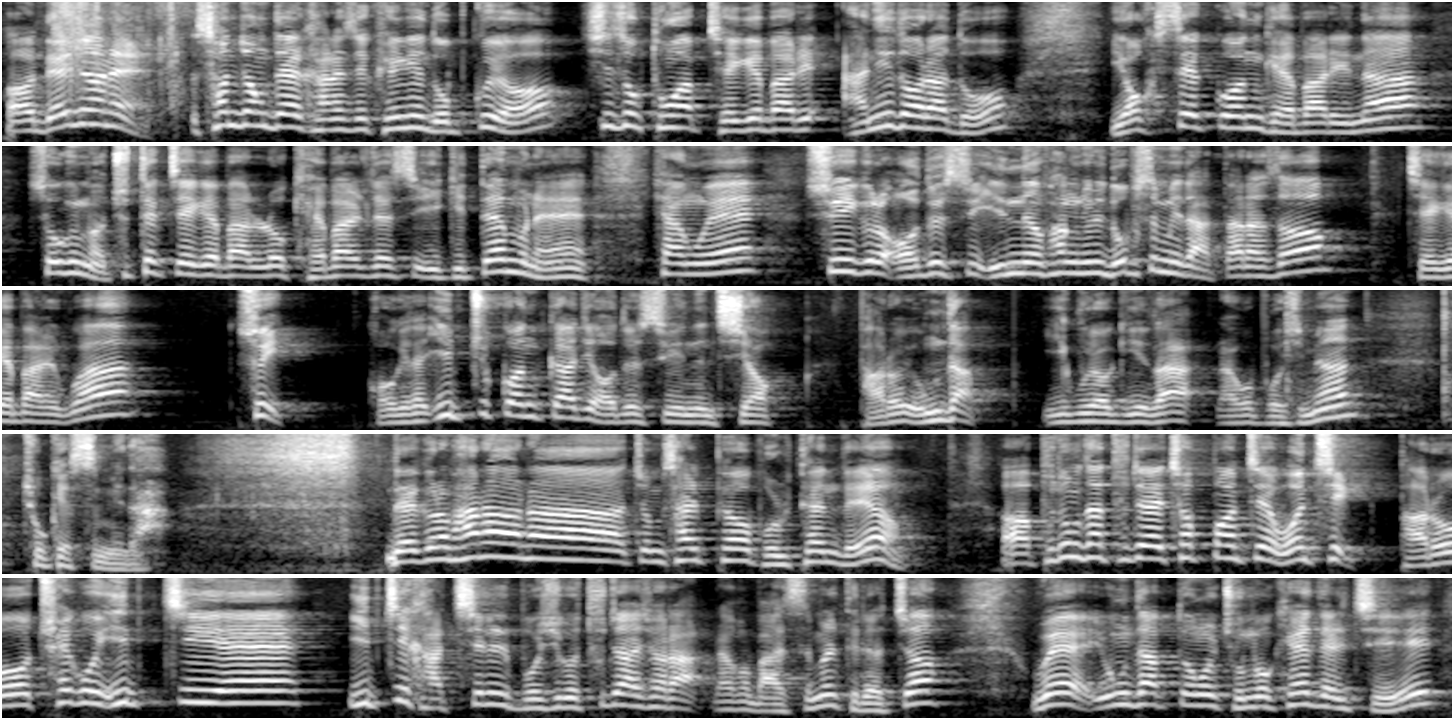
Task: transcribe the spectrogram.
어, 내년에 선정될 가능성이 굉장히 높고요. 신속 통합 재개발이 아니더라도 역세권 개발이나 소규모 주택 재개발로 개발될 수 있기 때문에 향후에 수익을 얻을 수 있는 확률이 높습니다. 따라서 재개발과 수익, 거기다 입주권까지 얻을 수 있는 지역, 바로 용답 이 구역이다라고 보시면 좋겠습니다. 네, 그럼 하나하나 좀 살펴볼 텐데요. 아, 부동산 투자의 첫 번째 원칙, 바로 최고 입지의 입지 가치를 보시고 투자하셔라라고 말씀을 드렸죠. 왜 용답동을 주목해야 될지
